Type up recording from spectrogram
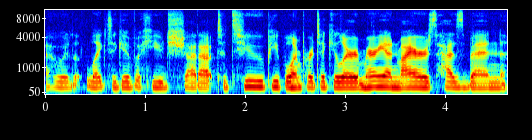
I would like to give a huge shout out to two people in particular. Marianne Myers has been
